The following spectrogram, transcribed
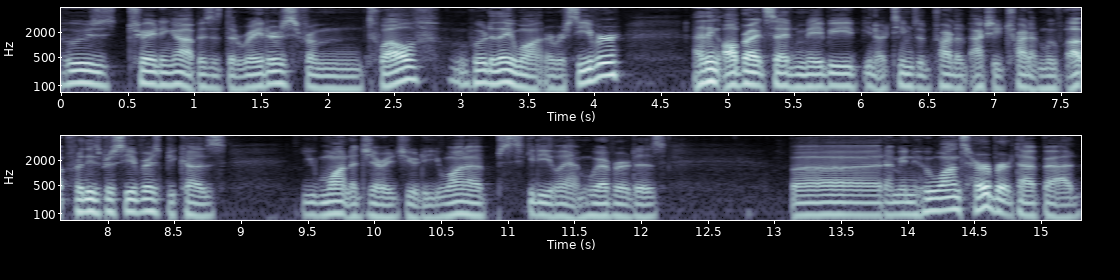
who's trading up? Is it the Raiders from 12? Who do they want? A receiver? I think Albright said maybe you know teams would try to actually try to move up for these receivers because you want a Jerry Jeudy, you want a CeeDee Lamb, whoever it is. But I mean, who wants Herbert that bad?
